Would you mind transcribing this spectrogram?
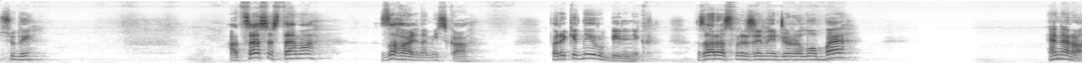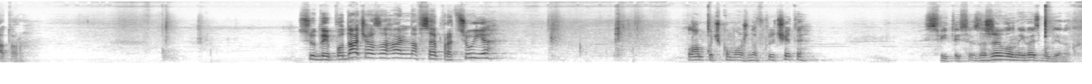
Сюди. А це система загальна міська. Перекидний рубільник. Зараз в режимі джерело Б. Генератор. Сюди подача загальна, все працює. Лампочку можна включити. Світиться. Заживлений весь будинок.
